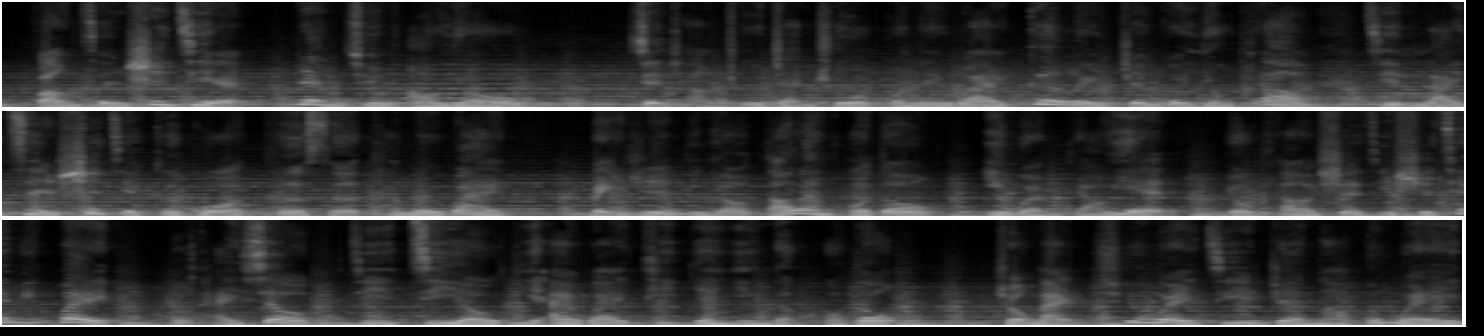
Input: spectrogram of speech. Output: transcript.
“方寸世界，任君遨游”。现场除展出国内外各类珍贵邮票及来自世界各国特色摊位外，每日并有导览活动、艺文表演、邮票设计师签名会、舞台秀及集邮 DIY 体验营等活动，充满趣味及热闹氛围，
